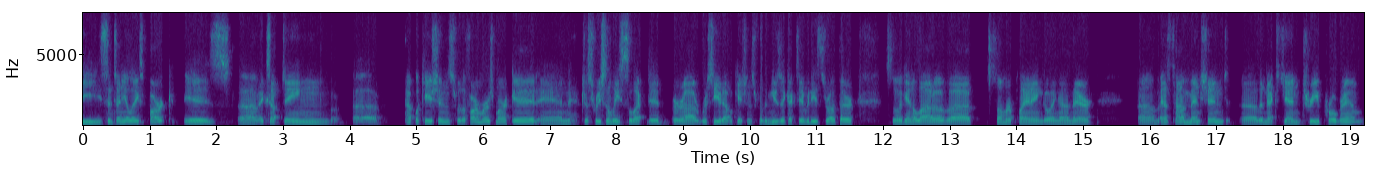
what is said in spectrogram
the Centennial Lakes Park is uh, accepting uh, applications for the farmers market and just recently selected or uh, received applications for the music activities throughout there. So again, a lot of uh, summer planning going on there. Um, as Tom mentioned, uh, the Next Gen Tree Program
